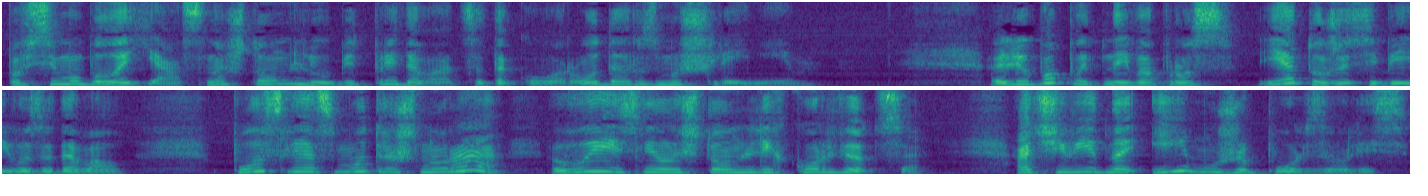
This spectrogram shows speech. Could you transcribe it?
По всему было ясно, что он любит предаваться такого рода размышлениям. Любопытный вопрос. Я тоже себе его задавал. После осмотра шнура выяснилось, что он легко рвется. Очевидно, им уже пользовались.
